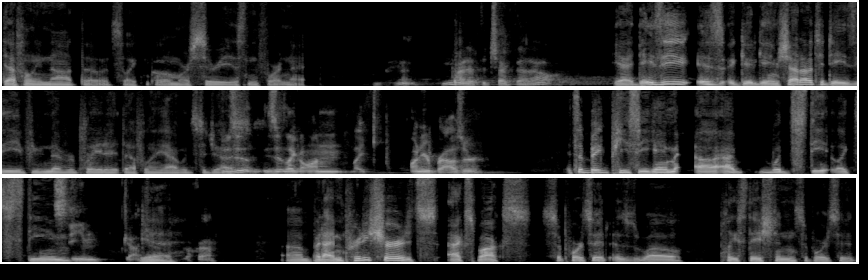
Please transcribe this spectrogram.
Definitely not though. It's like a little more serious than Fortnite. Man, you might have to check that out. Yeah, DayZ is a good game. Shout out to DayZ if you've never played it. Definitely, I would suggest. Is it is it like on like on your browser? It's a big PC game. Uh, I would Steam like Steam. Steam. Gotcha. Yeah. Okay. Um, but I'm pretty sure it's Xbox supports it as well. PlayStation supports it.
